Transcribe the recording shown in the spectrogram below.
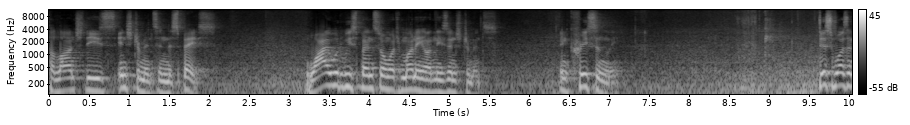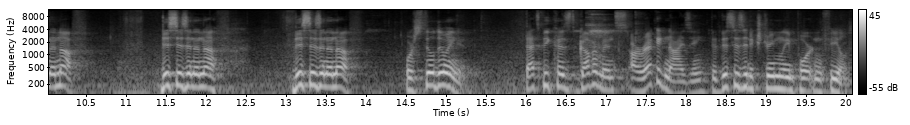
to launch these instruments into space. Why would we spend so much money on these instruments? Increasingly. This wasn't enough. This isn't enough. This isn't enough. We're still doing it. That's because governments are recognizing that this is an extremely important field.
